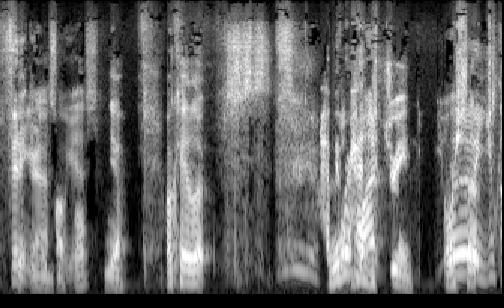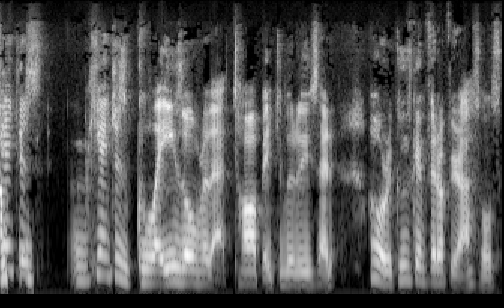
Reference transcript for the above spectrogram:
Fit in your asshole, yes. Yeah. Okay. Look. Have you ever had this dream? Or Wait, wait, wait, you can't just you can't just glaze over that topic. You literally said, "Oh, raccoons can fit up your assholes."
